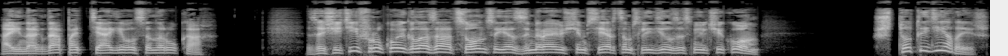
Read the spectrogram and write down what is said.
а иногда подтягивался на руках. Защитив рукой глаза от солнца, я с замирающим сердцем следил за смельчаком. — Что ты делаешь?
